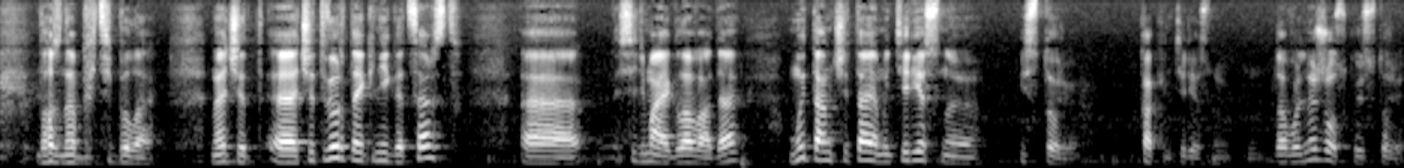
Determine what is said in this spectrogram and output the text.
должна быть и была. Значит, э, четвертая книга царств, э, седьмая глава, да, мы там читаем интересную историю. Как интересную? Довольно жесткую историю.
